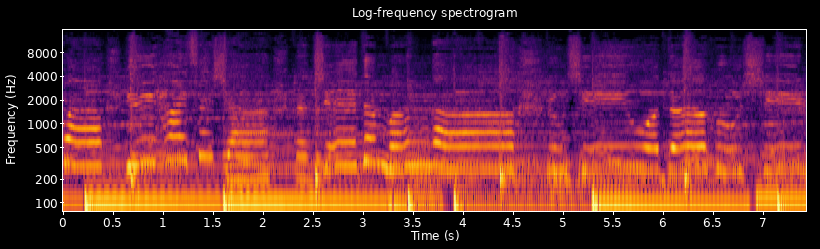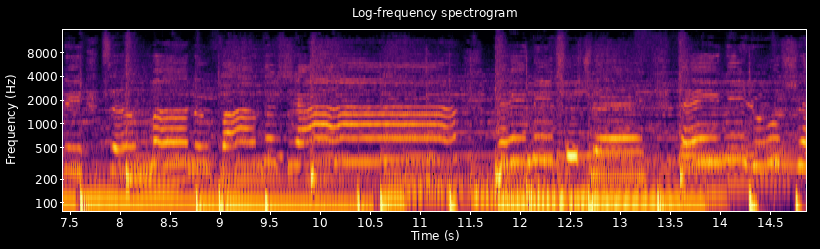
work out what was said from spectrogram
瓜，雨还在下，难解的梦啊，融进我的呼吸里，怎么能放得下？陪你去追，陪你入睡，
